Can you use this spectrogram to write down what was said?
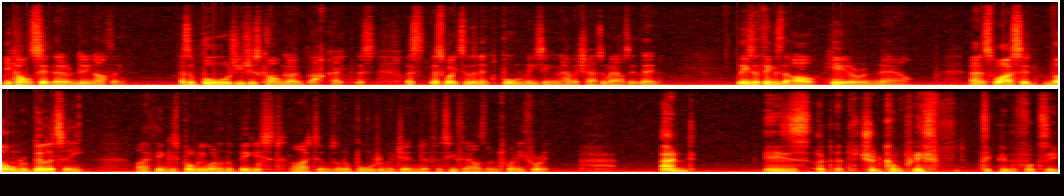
you can't sit there and do nothing. As a board, you just can't go, okay, let's, let's, let's wait till the next board meeting and have a chat about it then. These are things that are here and now. And that's why I said vulnerability, I think, is probably one of the biggest items on a boardroom agenda for 2023. And is uh, should companies, particularly the FTSE,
